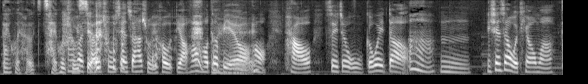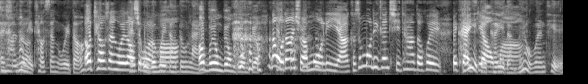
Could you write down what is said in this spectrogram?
待会还会才会出现，才会出现，所以它属于后调，哦，好特别哦，哦，好，所以这五个味道，嗯。嗯。你现在要我挑吗？对啊，那你挑三个味道。哦，挑三个味道，还是五个味道都来？哦，不用不用不用不用。那我当然喜欢茉莉呀，可是茉莉跟其他的会被盖掉吗？可以的，可以的，没有问题，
